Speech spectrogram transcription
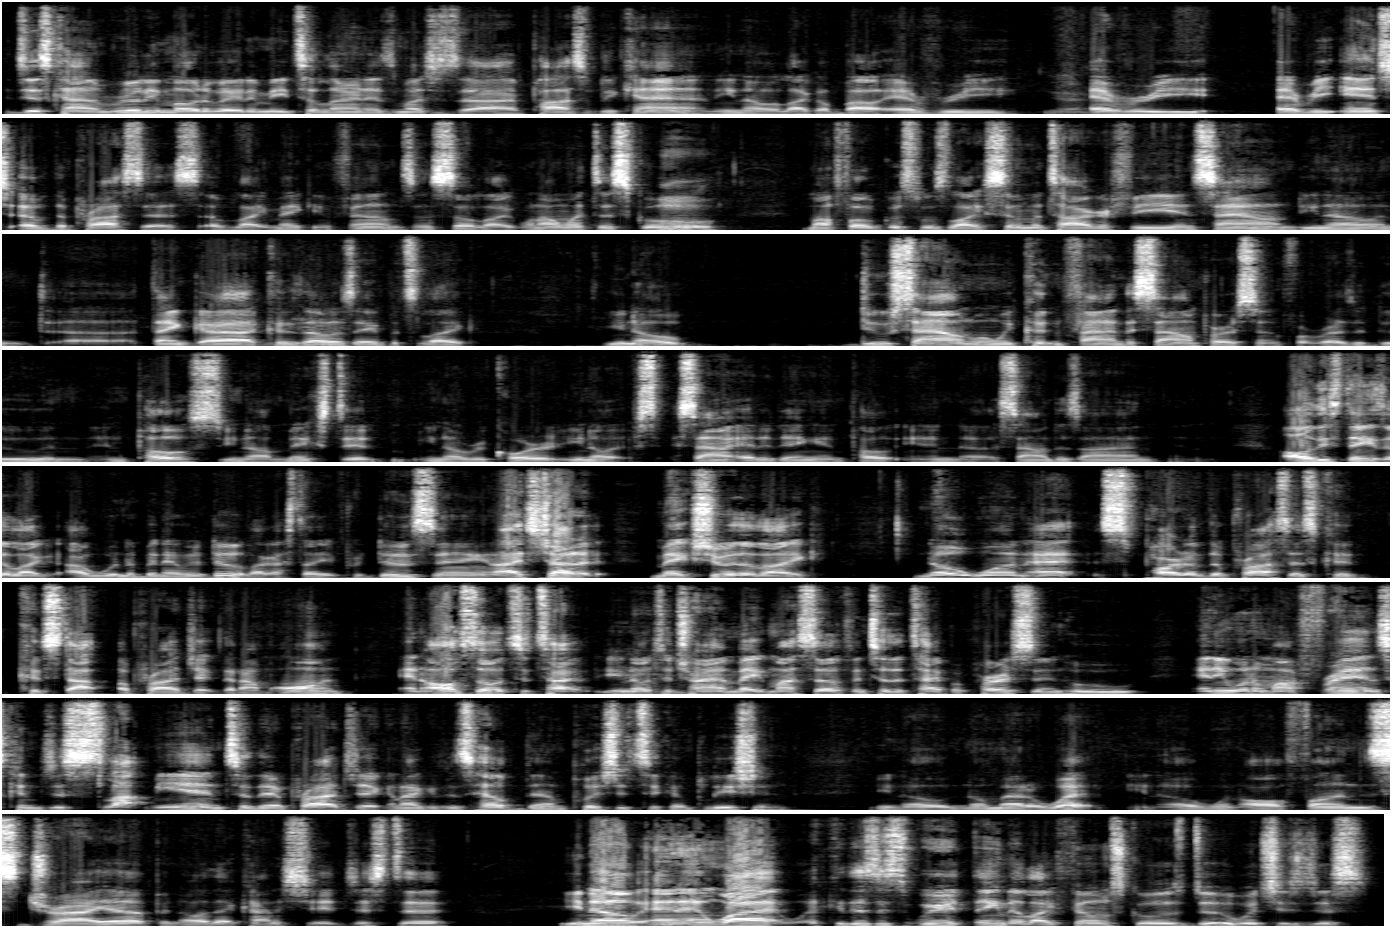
Just kind of really motivated me to learn as much as I possibly can, you know, like about every Yeah. every every inch of the process of like making films. And so like when I went to school, my focus was like cinematography and sound, you know, and uh, thank God because I was able to like, you know, do sound when we couldn't find a sound person for residue and in post. You know, I mixed it, you know, recorded, you know, sound editing and po and uh, sound design and all these things that like I wouldn't have been able to do. Like I studied producing, and I just try to make sure that like no one at part of the process could could stop a project that I'm on, and also to type, you know, to mm-hmm. try and make myself into the type of person who any one of my friends can just slot me into their project, and I could just help them push it to completion. You know, no matter what, you know, when all funds dry up and all that kind of shit, just to, you know, and mm-hmm. and why? 'cause There's this weird thing that like film schools do, which is just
